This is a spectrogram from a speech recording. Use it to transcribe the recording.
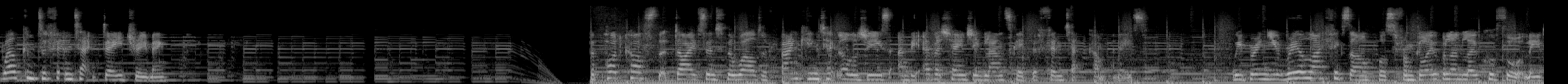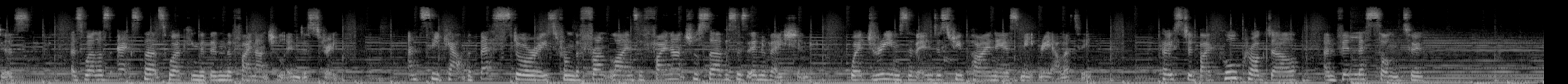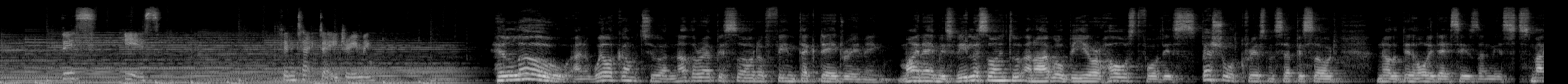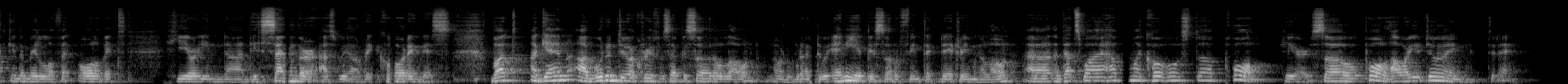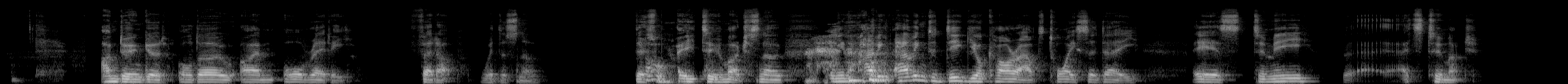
Welcome to FinTech Daydreaming, the podcast that dives into the world of banking technologies and the ever changing landscape of FinTech companies. We bring you real life examples from global and local thought leaders, as well as experts working within the financial industry, and seek out the best stories from the front lines of financial services innovation, where dreams of industry pioneers meet reality. Hosted by Paul Krogdal and Ville Sointu, this is FinTech Daydreaming. Hello and welcome to another episode of FinTech Daydreaming. My name is Ville Sointu and I will be your host for this special Christmas episode. Now that the holiday season is smack in the middle of it, all of it here in uh, December as we are recording this. But again, I wouldn't do a Christmas episode alone, nor would I do any episode of FinTech Daydreaming alone. Uh, and that's why I have my co-host uh, Paul here. So Paul, how are you doing today? I'm doing good, although I'm already fed up with the snow. There's Oh. way too much snow. I mean, having having to dig your car out twice a day is to me uh, it's too much.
